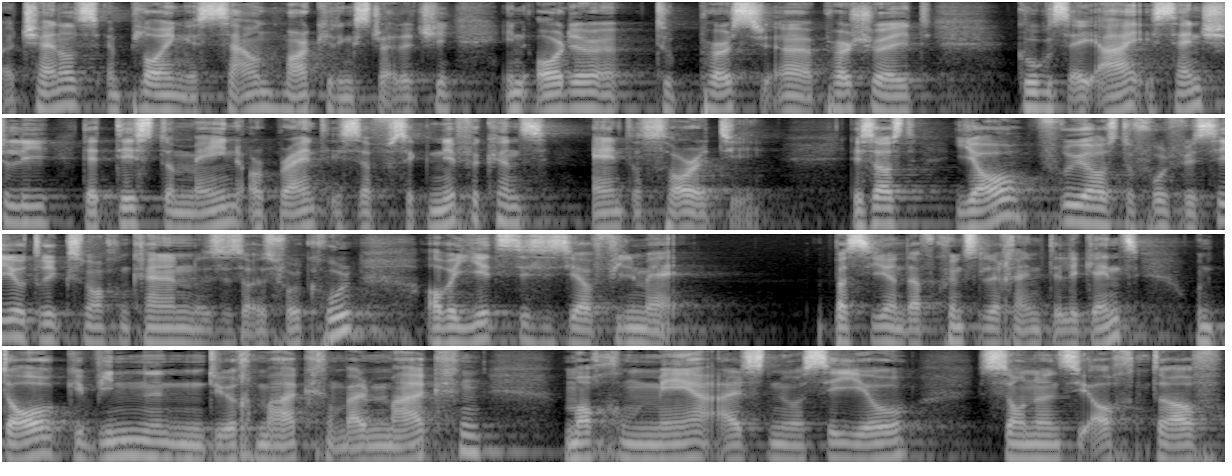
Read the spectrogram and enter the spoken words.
uh, channels, employing a sound marketing strategy in order to uh, persuade Google's AI essentially that this domain or brand is of significance and authority. Das heißt, ja, früher hast du voll viel SEO-Tricks machen können, das ist alles voll cool, aber jetzt ist es ja viel mehr basierend auf künstlicher Intelligenz und da gewinnen natürlich Marken, weil Marken machen mehr als nur SEO, sondern sie achten darauf,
